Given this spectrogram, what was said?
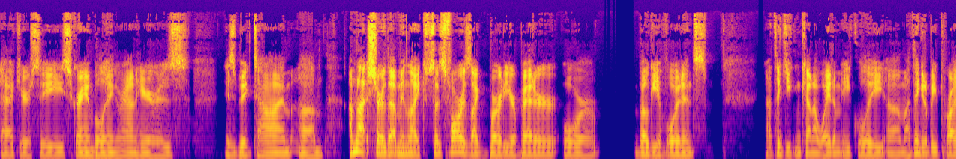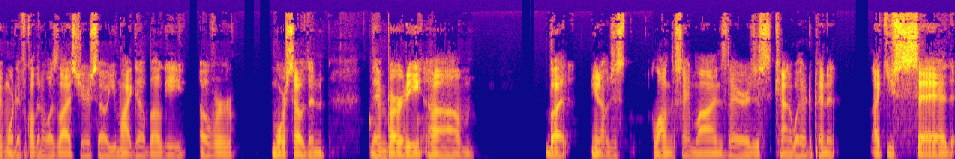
accuracy, scrambling around here is is big time. Um, I'm not sure that I mean like so as far as like birdie or better or bogey avoidance, I think you can kind of weight them equally. Um, I think it'll be probably more difficult than it was last year, so you might go bogey over more so than than birdie. Um, but you know, just along the same lines, there, just kind of weather dependent. Like you said,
